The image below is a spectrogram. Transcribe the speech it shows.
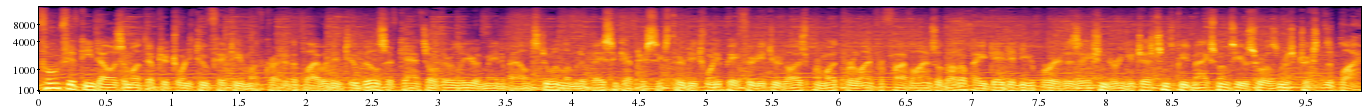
Phone $15 a month after 22.50 a month credit apply within two bills if canceled earlier remain in balance due unlimited basic after 630 20 pay $32 per month per line for five lines with auto pay data deprioritization during congestion speed maximums use rules and restrictions apply.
